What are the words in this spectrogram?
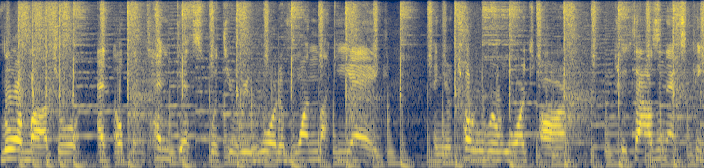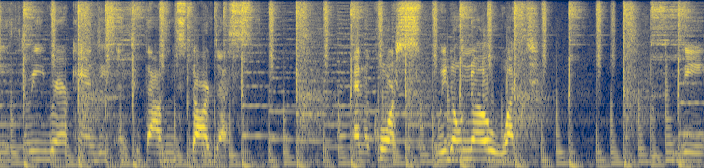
lure module and open 10 gifts with your reward of 1 lucky egg. And your total rewards are 2000 XP, 3 rare candies, and 2000 Stardust. And of course, we don't know what the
